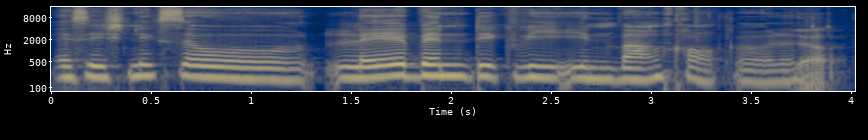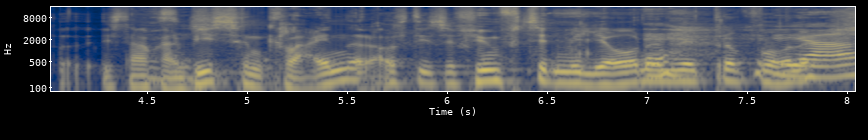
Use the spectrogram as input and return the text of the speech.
Es ist nicht so lebendig wie in Bangkok, oder? Ja, ist auch es ein bisschen kleiner als diese 15 Millionen Metropole. ja.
